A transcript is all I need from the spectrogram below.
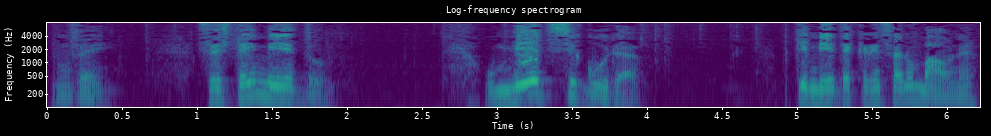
Não veem. Vocês têm medo. O medo segura. Porque medo é crença no mal, né?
